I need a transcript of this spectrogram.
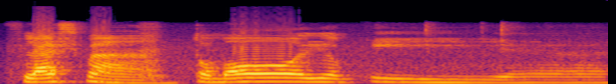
Flashman, Tomoyoki, uh,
